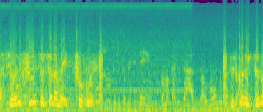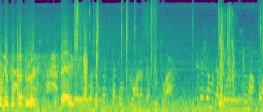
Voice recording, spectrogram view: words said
Acione o freio de estacionamento, por favor. Conjuntos de sobreviventes estão localizados ao longo da... Desconectando o rebocador. Espere. O acesso da poltrona para flutuar. Desejamos a todos uma ótima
